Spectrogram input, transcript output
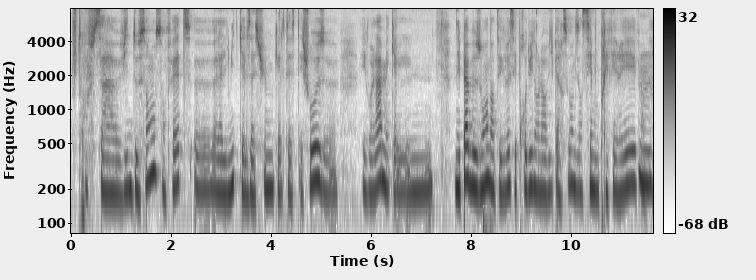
je trouve ça vide de sens en fait. Euh, à la limite qu'elles assument qu'elles testent des choses. euh, et voilà, mais qu'elles n'aient pas besoin d'intégrer ces produits dans leur vie perso en disant c'est mon préféré. Mhm.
